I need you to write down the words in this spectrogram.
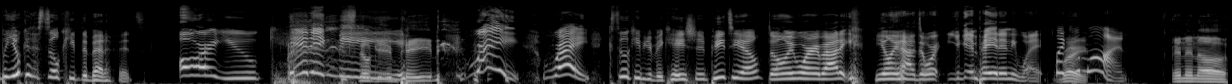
But you can still keep the benefits. Are you kidding me? Still getting paid. right, right. Still keep your vacation, PTO. Don't even worry about it. You don't even have to work. You're getting paid anyway. Like, Right. come on. And then uh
